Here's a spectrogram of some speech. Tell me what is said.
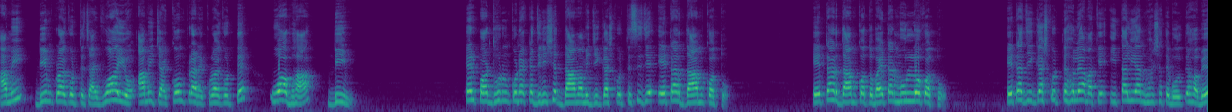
আমি ডিম ক্রয় করতে চাই। ভয়ও আমি চাই কম্প্রারে ক্রয় করতে ওয়াভা ডিম। এরপর ধরুন কোনো একটা জিনিসের দাম আমি জিজ্ঞাসা করতেছি যে এটার দাম কত? এটার দাম কত বা এটার মূল্য কত? এটা জিজ্ঞাসা করতে হলে আমাকে ইতালিয়ান ভাষাতে বলতে হবে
